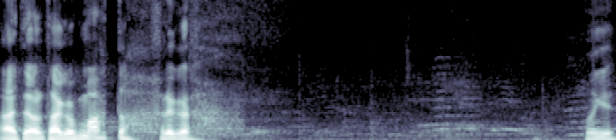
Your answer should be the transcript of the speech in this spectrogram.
Þetta er að taka upp matta, frekar. Það ekki?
